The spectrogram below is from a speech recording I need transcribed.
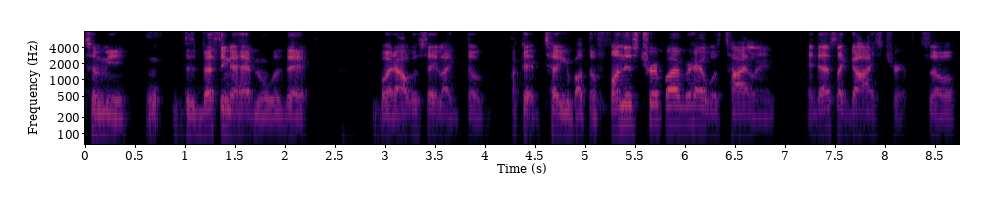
to me, the best thing that happened was that. But I would say like the I could tell you about the funnest trip I ever had was Thailand, and that's a guy's trip. So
